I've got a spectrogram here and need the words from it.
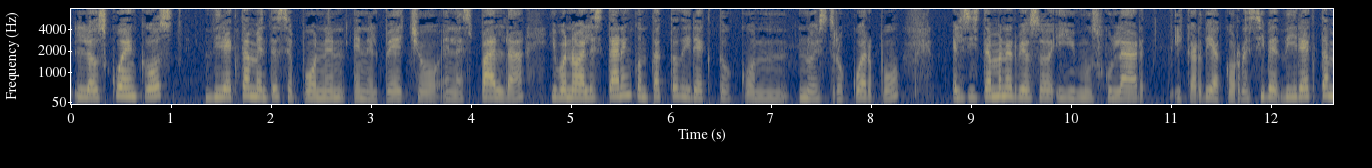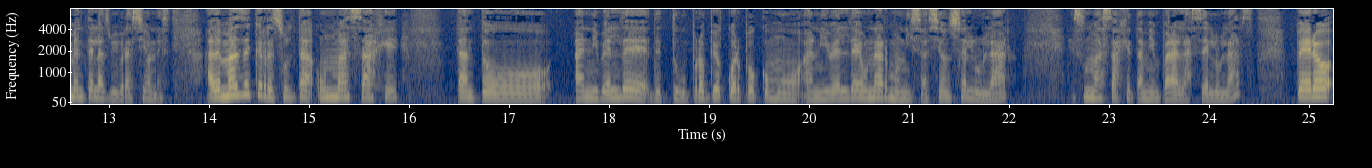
los cuencos directamente se ponen en el pecho, en la espalda, y bueno, al estar en contacto directo con nuestro cuerpo, el sistema nervioso y muscular y cardíaco recibe directamente las vibraciones. Además de que resulta un masaje tanto a nivel de, de, tu propio cuerpo como a nivel de una armonización celular. Es un masaje también para las células, pero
